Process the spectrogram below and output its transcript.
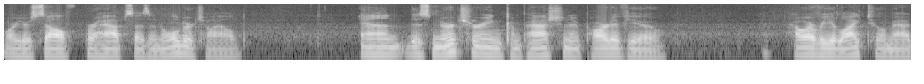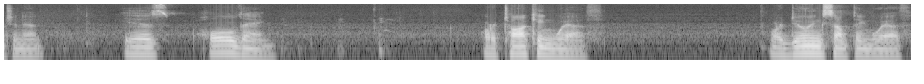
or yourself perhaps as an older child. And this nurturing, compassionate part of you, however you like to imagine it, is holding or talking with or doing something with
